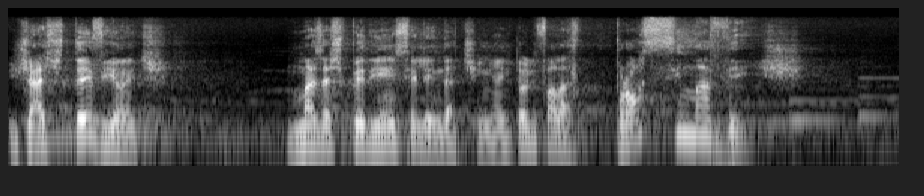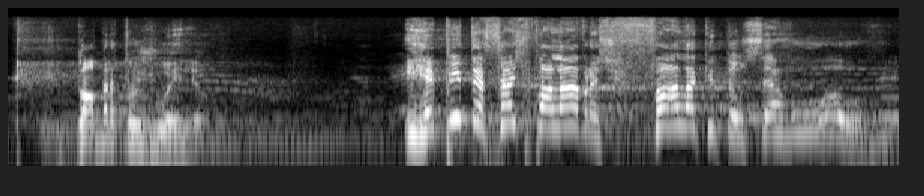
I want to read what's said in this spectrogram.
já esteve antes mas a experiência ele ainda tinha. Então ele fala: próxima vez, dobra teu joelho e repita essas palavras: fala que teu servo ouve.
